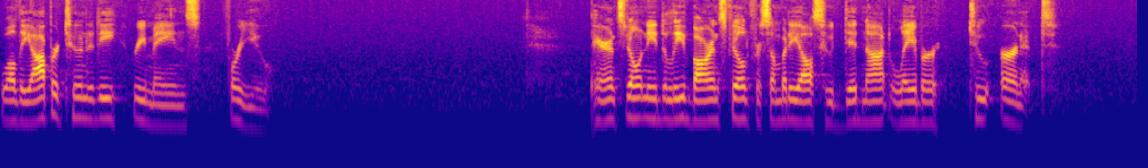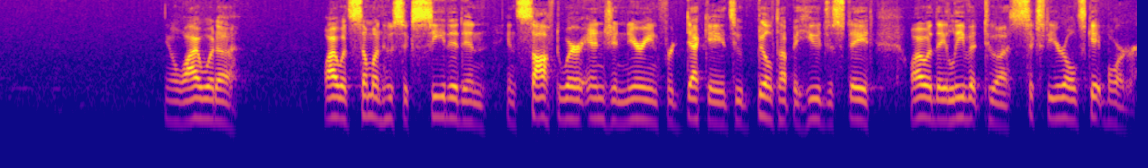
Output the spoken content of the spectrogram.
while the opportunity remains for you. Parents don't need to leave barns filled for somebody else who did not labor to earn it. You know, why would a why would someone who succeeded in, in software engineering for decades, who built up a huge estate, why would they leave it to a 60 year old skateboarder?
